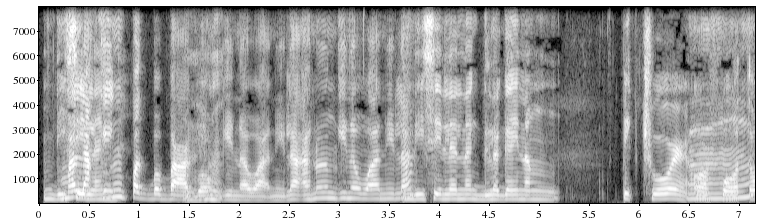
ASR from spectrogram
Hindi malaking sila, pagbabago ang ginawa nila. Ano ang ginawa nila? hindi sila naglagay ng picture or Mhm. photo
